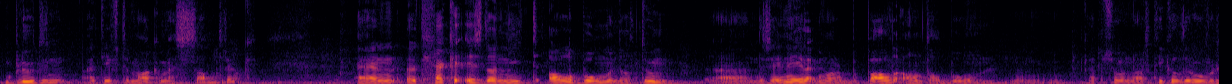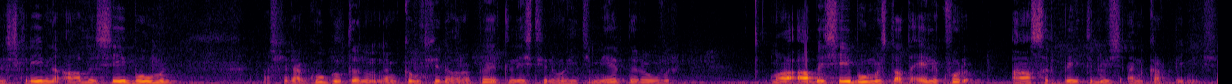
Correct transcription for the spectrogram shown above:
bloeden. Het heeft te maken met sapdruk. En het gekke is dat niet alle bomen dat doen. Eh, er zijn eigenlijk maar een bepaald aantal bomen. Ik heb zo'n artikel erover geschreven, ABC-bomen. Als je dat googelt, dan, dan kom je daarop uit, leest je nog iets meer erover. Maar ABC-bomen staat eigenlijk voor Acer, Betelus en Carpinus.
